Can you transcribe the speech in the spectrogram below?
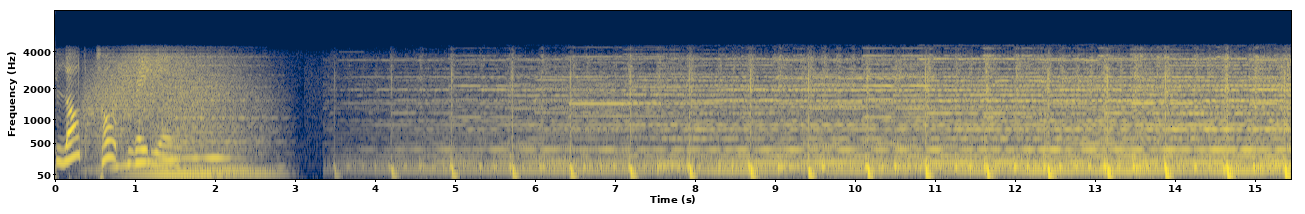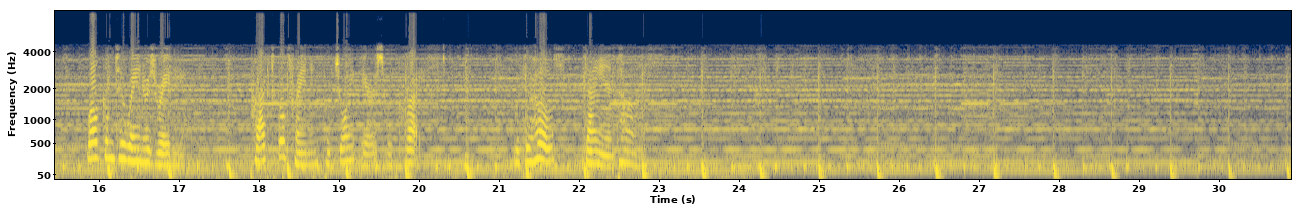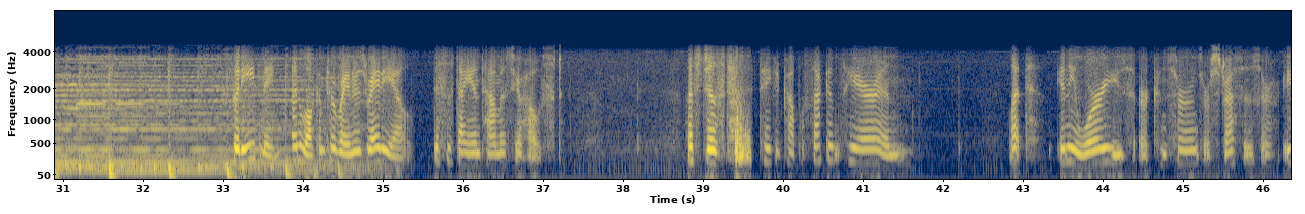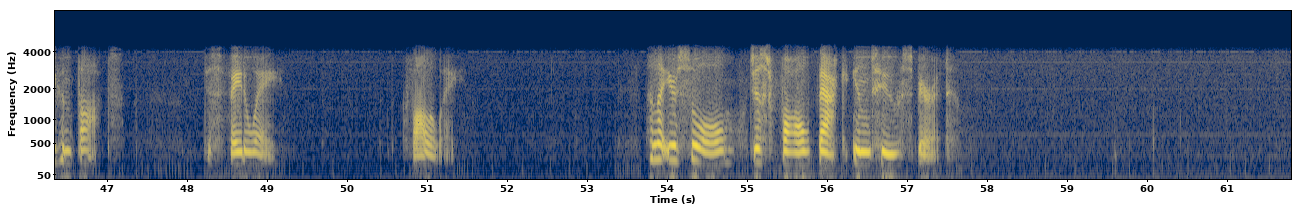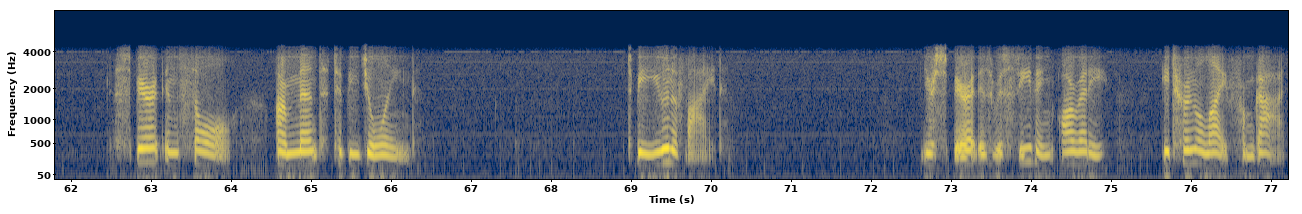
Blog Talk Radio. Welcome to Rainers Radio, practical training for joint heirs with Christ, with your host, Diane Thomas. Good evening, and welcome to Rainers Radio. This is Diane Thomas, your host. Let's just take a couple seconds here and let any worries or concerns or stresses or even thoughts just fade away, fall away. And let your soul just fall back into spirit. Spirit and soul are meant to be joined, to be unified. Your spirit is receiving already eternal life from God.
